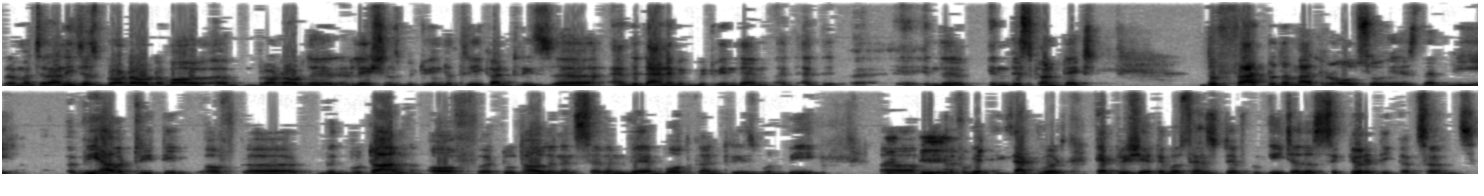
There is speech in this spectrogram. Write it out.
Brahma Chellaney just brought out about uh, brought out the relations between the three countries uh, and the dynamic between them at, at the, uh, in the in this context. The fact of the matter also is that we we have a treaty of uh, with Bhutan of uh, 2007 where both countries would be uh, I forget the exact words appreciative or sensitive to each other's security concerns.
